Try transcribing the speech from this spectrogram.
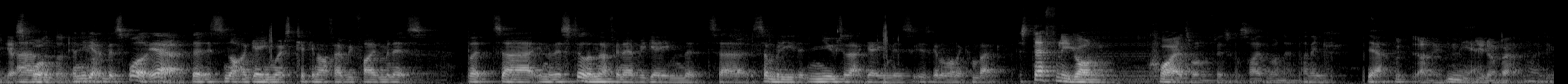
You get Um, spoiled, don't you? and you get a bit spoiled. Yeah, that it's not a game where it's kicking off every five minutes, but uh, you know, there's still enough in every game that uh, somebody that new to that game is, is going to want to come back. It's definitely gone quieter on the physical side, though, hasn't it? I think. Yeah, I mean, Yeah. you know better than I do.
